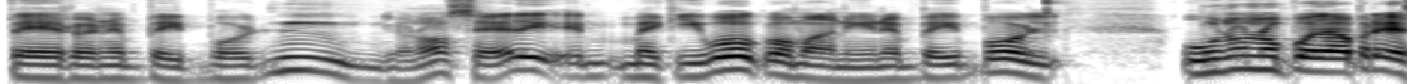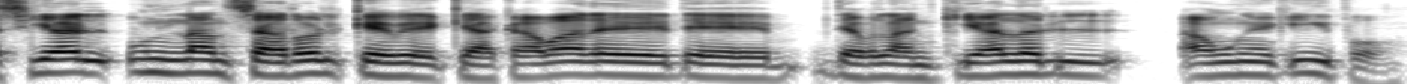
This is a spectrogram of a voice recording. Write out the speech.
Pero en el béisbol, mm, yo no sé, me equivoco, man. Y en el béisbol, uno no puede apreciar un lanzador que, que acaba de, de, de blanquear el- a un equipo.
